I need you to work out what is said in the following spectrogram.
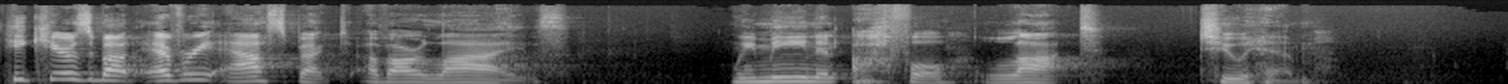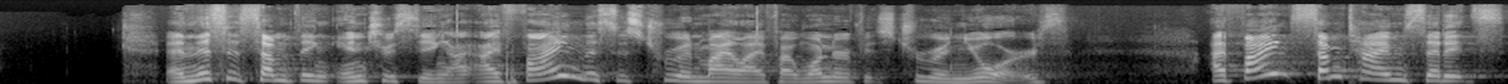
He cares about every aspect of our lives. We mean an awful lot to Him. And this is something interesting. I, I find this is true in my life. I wonder if it's true in yours. I find sometimes that it's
